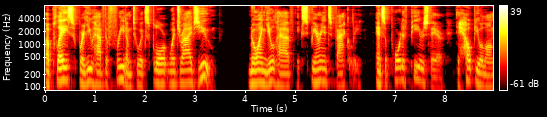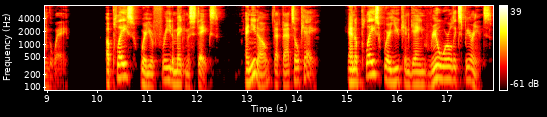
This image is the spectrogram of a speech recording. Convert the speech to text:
A place where you have the freedom to explore what drives you, knowing you'll have experienced faculty and supportive peers there to help you along the way. A place where you're free to make mistakes, and you know that that's okay. And a place where you can gain real world experience,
